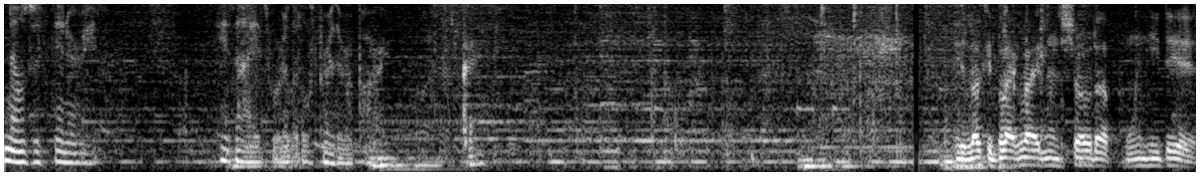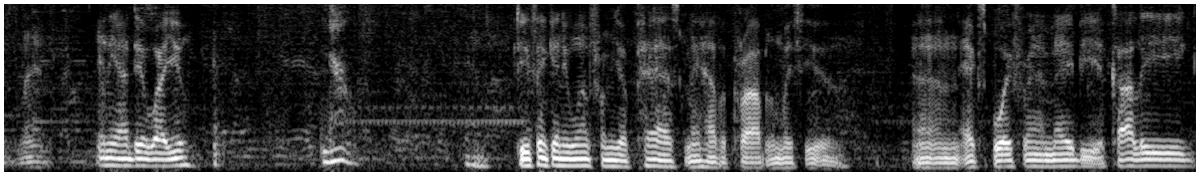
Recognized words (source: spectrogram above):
nose was thinner. His eyes were a little further apart. Okay. You're lucky Black Lightning showed up when he did, man. Any idea why you? No. Do you think anyone from your past may have a problem with you? An ex-boyfriend, maybe, a colleague?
